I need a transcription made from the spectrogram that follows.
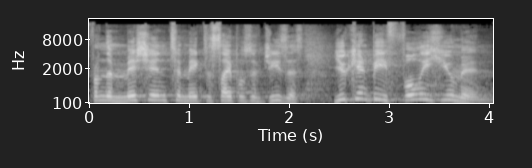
from the mission to make disciples of Jesus. You can be fully human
